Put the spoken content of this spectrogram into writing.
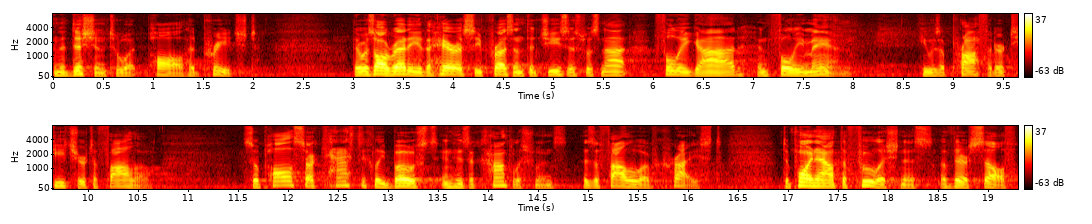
in addition to what Paul had preached. There was already the heresy present that Jesus was not fully God and fully man. He was a prophet or teacher to follow. So Paul sarcastically boasts in his accomplishments as a follower of Christ to point out the foolishness of their self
